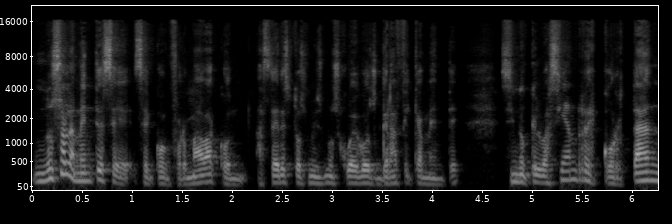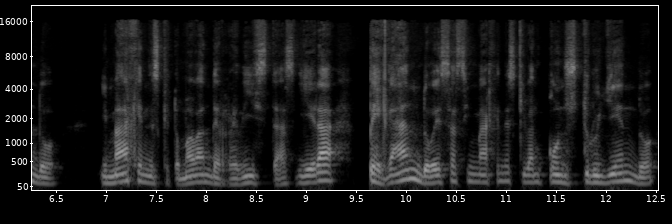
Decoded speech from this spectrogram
no solamente se, se, conformaba con hacer estos mismos juegos gráficamente, sino que lo hacían recortando imágenes que tomaban de revistas y era pegando esas imágenes que iban construyendo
